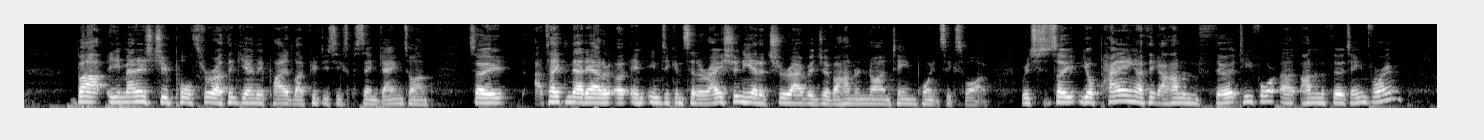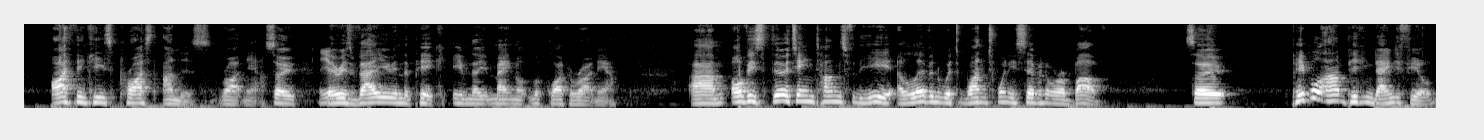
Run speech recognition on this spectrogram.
But he managed to pull through. I think he only played like fifty six percent game time. So uh, taking that out of, uh, into consideration, he had a true average of one hundred nineteen point six five. Which so you're paying I think one hundred thirty for uh, one hundred thirteen for him. I think he's priced unders right now. So there is value in the pick, even though it may not look like it right now. Um, of his 13 tons for the year, 11 with 127 or above. So people aren't picking Dangerfield,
